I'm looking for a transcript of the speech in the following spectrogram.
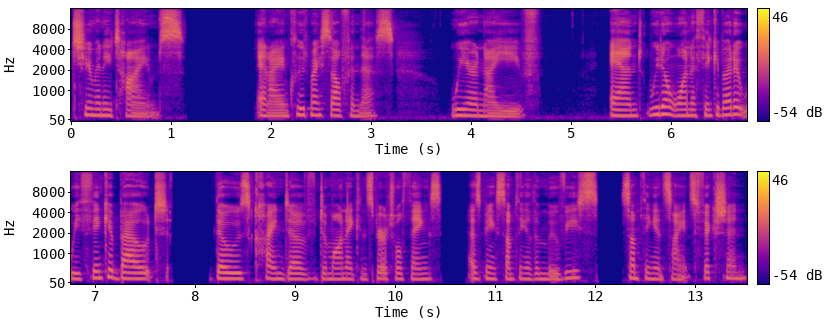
too many times, and I include myself in this, we are naive and we don't want to think about it. We think about those kind of demonic and spiritual things as being something of the movies, something in science fiction.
